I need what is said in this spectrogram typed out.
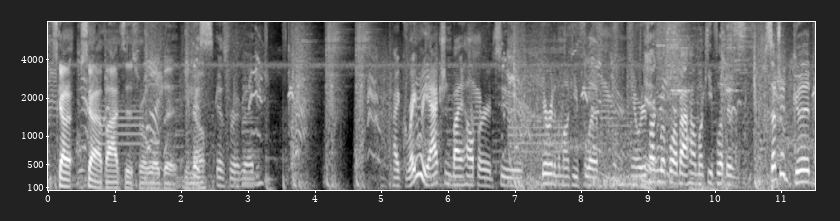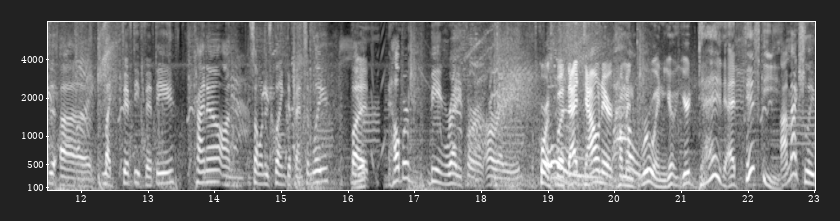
Just gotta, just gotta box this for a little bit, you know. This is real good. All right, great reaction by HelpR to get rid of the monkey flip. You know, we were Yeah. talking before about how monkey flip is such a good, uh, like 50-50 kind of on someone who's playing defensively, but HelpR being ready for it already. Of course, but that Oh, down air coming through, and you're you're dead at 50. I'm actually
